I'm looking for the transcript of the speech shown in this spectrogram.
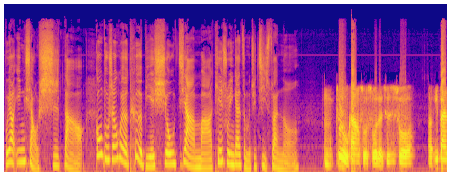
不要因小失大哦。工读生会有特别休假吗？天数应该怎么去计算呢？嗯，就是我刚刚所说的，就是说，呃，一般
